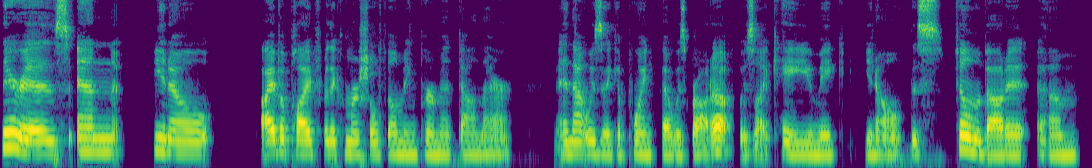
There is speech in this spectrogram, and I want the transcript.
There is, and you know, I've applied for the commercial filming permit down there and that was like a point that was brought up was like hey you make you know this film about it um,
